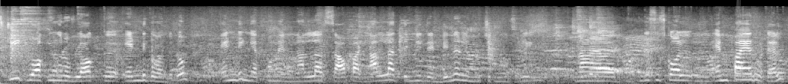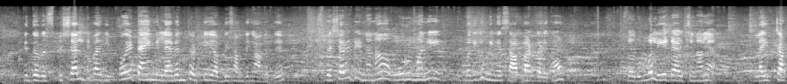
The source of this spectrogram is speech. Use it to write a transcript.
ஸ்ட்ரீட் வாக்கிங் ஒரு எண்டுக்கு வந்துட்டோம். எண்டிங் எப்போவுமே நல்லா சாப்பாடு நல்லா தின்னுட்டு டின்னரில் முடிச்சுக்கணும்னு சொல்லி நான் this is call empire hotel இதோட ஸ்பெஷாலிட்டி பார்த்து இப்போவே டைம் லெவன் தேர்ட்டி அப்படி சம்திங் ஆகுது. ஸ்பெஷாலிட்டி என்னென்னா ஒரு மணி வரைக்கும் இங்கே சாப்பாடு கிடைக்கும். ஸோ ரொம்ப லேட் ஆகிடுச்சுனால லைட்டாக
